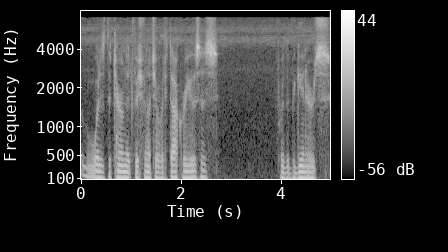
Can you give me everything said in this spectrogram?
what is the term that Vishwanath Chakravarti Thakur uses for the beginners?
